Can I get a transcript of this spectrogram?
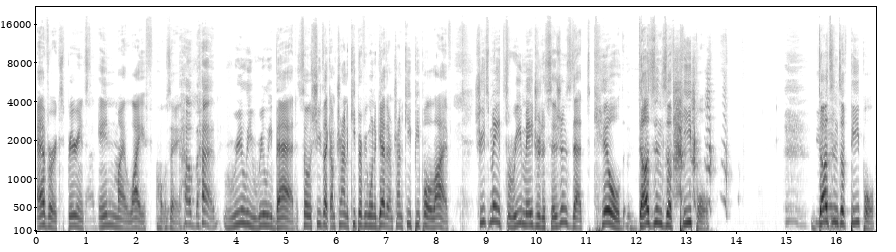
ever experienced God in my life, Jose. How bad? Really, really bad. So she's like, I'm trying to keep everyone together. I'm trying to keep people alive. She's made three major decisions that killed dozens of people dozens of people.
